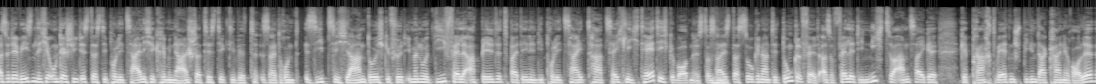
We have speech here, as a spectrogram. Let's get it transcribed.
Also der wesentliche Unterschied ist, dass die polizeiliche Kriminalstatistik, die wird seit rund 70 Jahren durchgeführt, immer nur die Fälle abbildet, bei denen die Polizei tatsächlich tätig geworden ist. Das mhm. heißt, das sogenannte Dunkelfeld, also Fälle, die nicht zur Anzeige gebracht werden, spielen da keine Rolle.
